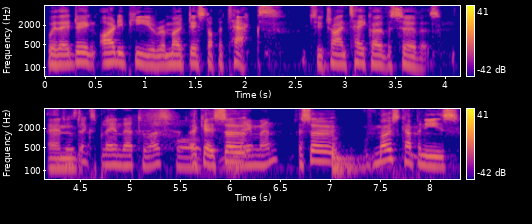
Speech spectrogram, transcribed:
where they're doing RDP, remote desktop attacks, to try and take over servers. And Just explain that to us for Okay, so- layman. so most companies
